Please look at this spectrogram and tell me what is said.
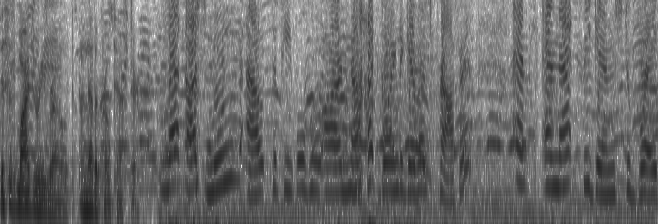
This is Marjorie Road, another protester. Let us move out the people who are not going to give us profit. And, and that begins to break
